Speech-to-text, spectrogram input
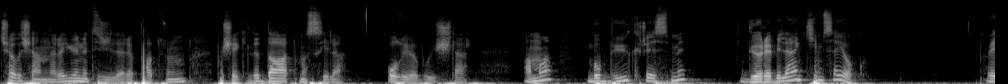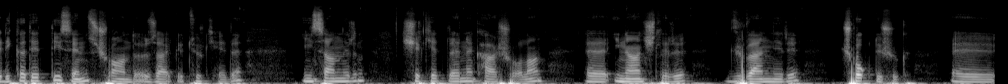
çalışanlara, yöneticilere, patronun bu şekilde dağıtmasıyla oluyor bu işler. Ama bu büyük resmi görebilen kimse yok. Ve dikkat ettiyseniz şu anda özellikle Türkiye'de insanların şirketlerine karşı olan e, inançları, güvenleri çok düşük. E,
